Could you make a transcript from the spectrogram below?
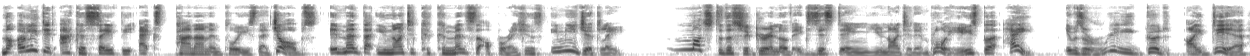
not only did Acker save the ex-Pan Am employees their jobs, it meant that United could commence their operations immediately. Much to the chagrin of existing United employees, but hey, it was a really good idea,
